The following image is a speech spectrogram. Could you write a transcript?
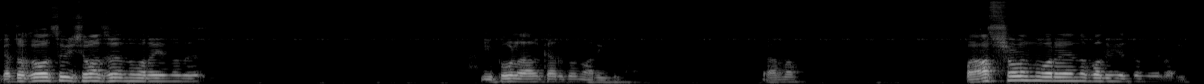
ബന്ധക്കോസ് വിശ്വാസം എന്ന് പറയുന്നത് ഇപ്പോൾ ആൾക്കാർക്കൊന്നും അറിയത്തില്ല. കാരണം പാർഷൽ എന്ന് പറയുന്ന പദവി എന്തെന്ന് പോലും അറിയത്തില്ല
